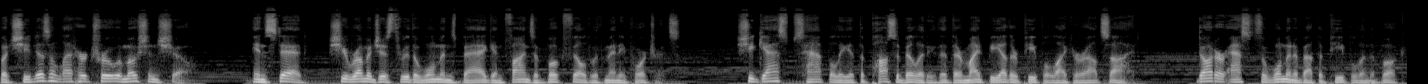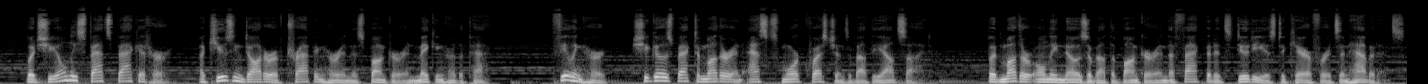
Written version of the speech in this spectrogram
but she doesn't let her true emotions show. Instead, she rummages through the woman's bag and finds a book filled with many portraits. She gasps happily at the possibility that there might be other people like her outside. Daughter asks the woman about the people in the book, but she only spats back at her, accusing daughter of trapping her in this bunker and making her the pet. Feeling hurt, she goes back to mother and asks more questions about the outside. But mother only knows about the bunker and the fact that its duty is to care for its inhabitants.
